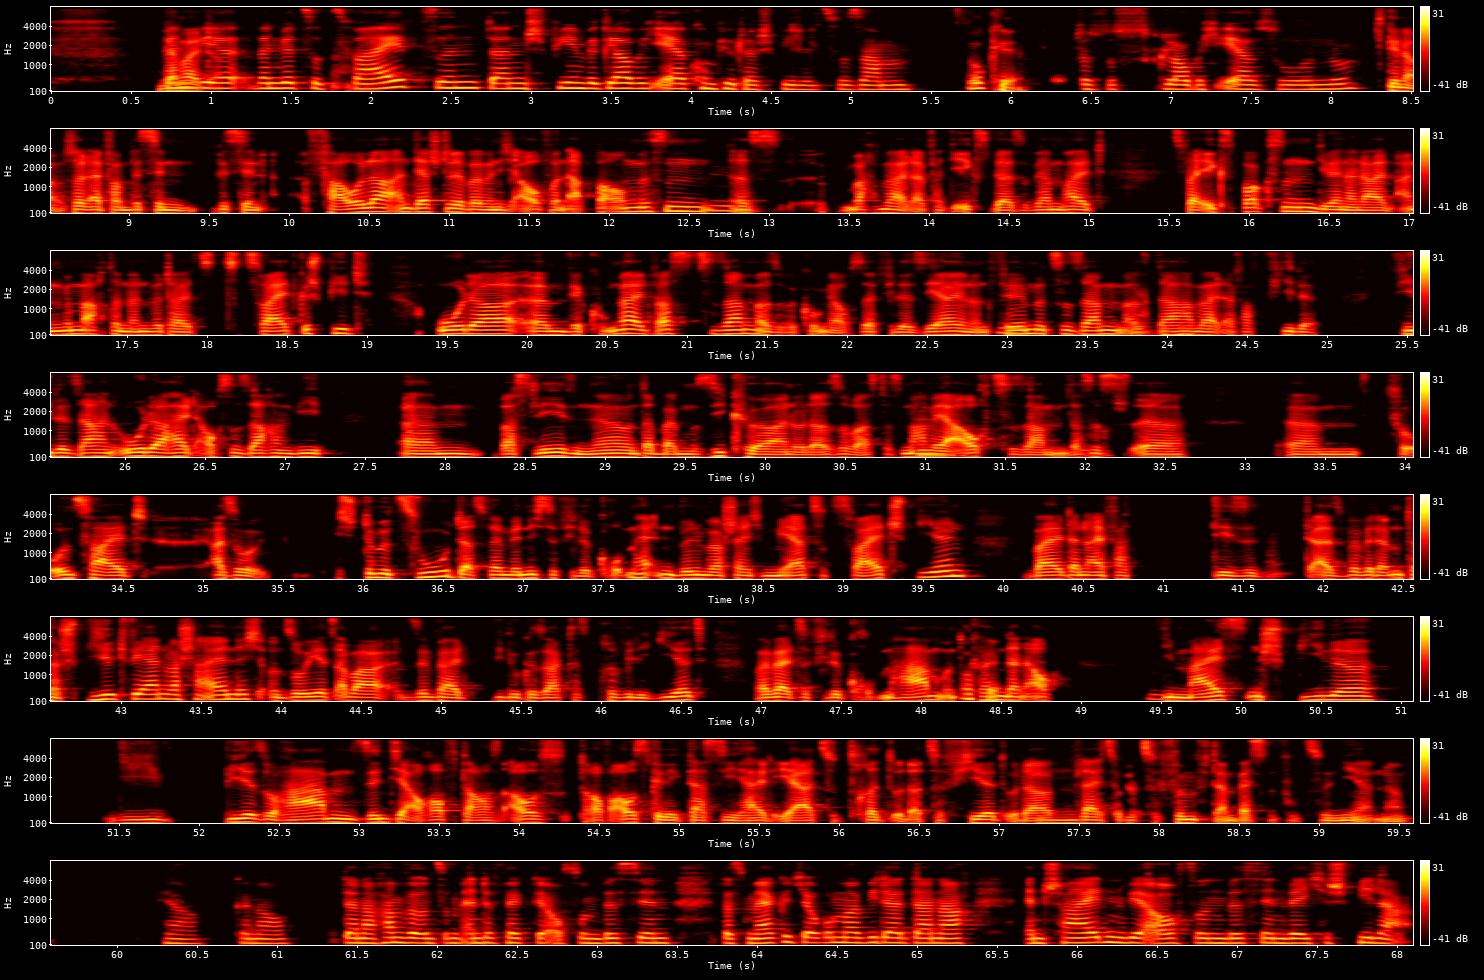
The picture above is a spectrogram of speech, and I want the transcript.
wenn wir, halt wir, wenn wir zu zweit sind, dann spielen wir, glaube ich, eher Computerspiele zusammen. Okay. Das ist, glaube ich, eher so, ne? Genau, es ist halt einfach ein bisschen, bisschen fauler an der Stelle, weil wir nicht auf- und abbauen müssen. Mhm. Das machen wir halt einfach die X. Also wir haben halt zwei Xboxen, die werden dann halt angemacht und dann wird halt zu zweit gespielt. Oder ähm, wir gucken halt was zusammen, also wir gucken ja auch sehr viele Serien und mhm. Filme zusammen. Also ja. da haben wir halt einfach viele, viele Sachen. Oder halt auch so Sachen wie ähm, was lesen, ne? Und dabei Musik hören oder sowas. Das machen mhm. wir ja auch zusammen. Das ist äh, ähm, für uns halt, also ich stimme zu, dass wenn wir nicht so viele Gruppen hätten, würden wir wahrscheinlich mehr zu zweit spielen, weil dann einfach diese, also wenn wir dann unterspielt werden wahrscheinlich und so jetzt aber sind wir halt, wie du gesagt hast, privilegiert, weil wir halt so viele Gruppen haben und okay. können dann auch die meisten Spiele, die wir so haben, sind ja auch oft daraus aus, darauf ausgelegt, dass sie halt eher zu dritt oder zu viert oder mhm. vielleicht sogar zu fünft am besten funktionieren. Ne? Ja, genau. Danach haben wir uns im Endeffekt ja auch so ein bisschen, das merke ich auch immer wieder, danach entscheiden wir auch so ein bisschen, welche Spiele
